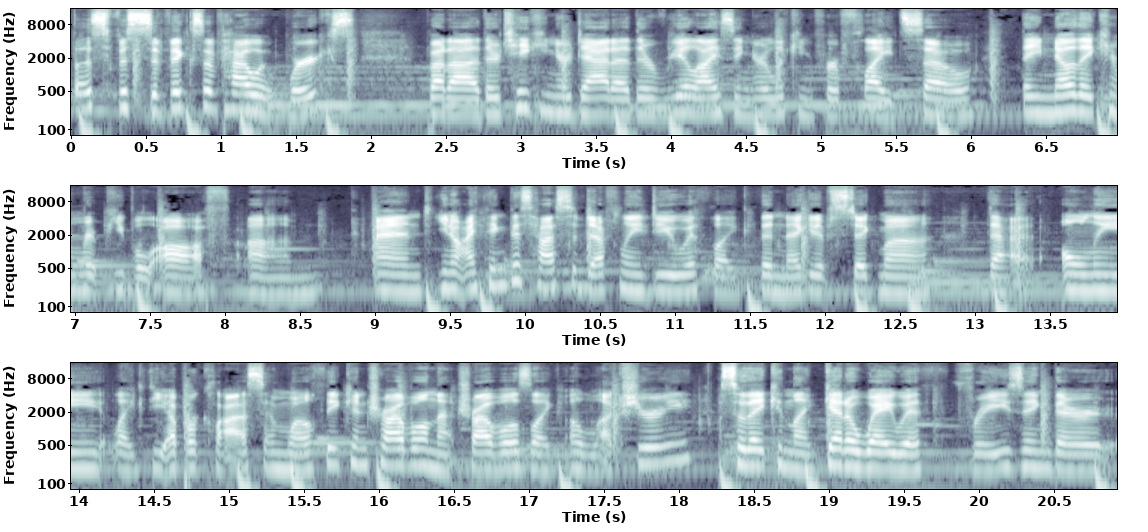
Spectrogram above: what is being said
the specifics of how it works but uh, they're taking your data they're realizing you're looking for flights so they know they can rip people off um, and, you know, I think this has to definitely do with like the negative stigma that only like the upper class and wealthy can travel, and that travel is like a luxury. So they can like get away with raising their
